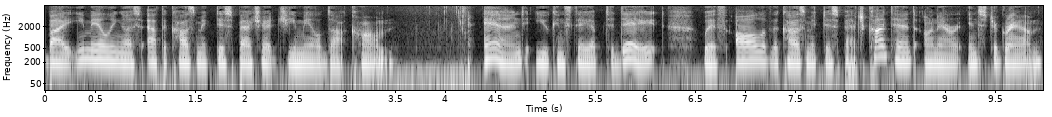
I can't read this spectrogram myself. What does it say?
by emailing us at thecosmicdispatch at gmail.com. And you can stay up to date with all of the Cosmic Dispatch content on our Instagram.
